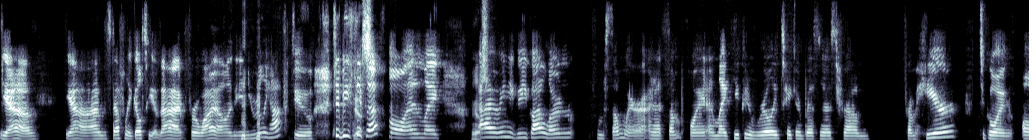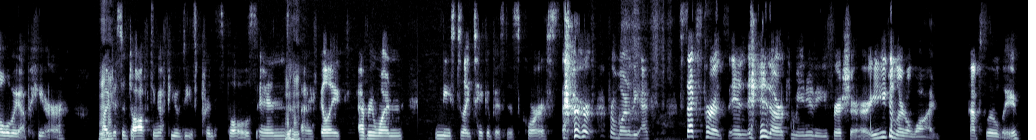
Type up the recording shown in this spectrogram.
Yeah. Yeah, I was definitely guilty of that for a while, and, and you really have to to be yes. successful. And like, yes. I mean, you you got to learn from somewhere, and at some point, and like, you can really take your business from from here to going all the way up here mm-hmm. by just adopting a few of these principles. And mm-hmm. I feel like everyone needs to like take a business course from one of the ex experts in in our community for sure. You can learn a lot. Absolutely.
